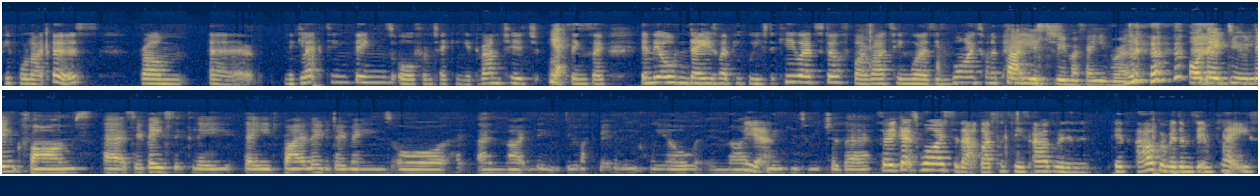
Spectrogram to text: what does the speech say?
people like us from uh, neglecting things or from taking advantage Yes. of things. So in the olden days where people used to keyword stuff by writing words in white on a page. That used to be my favourite. or they do link farms. Uh, so basically, they'd buy a load of domains or and like link, do like a bit of a link wheel and like Yeah. link into each other. So it gets wise to that by putting these algorithms it, algorithms in place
